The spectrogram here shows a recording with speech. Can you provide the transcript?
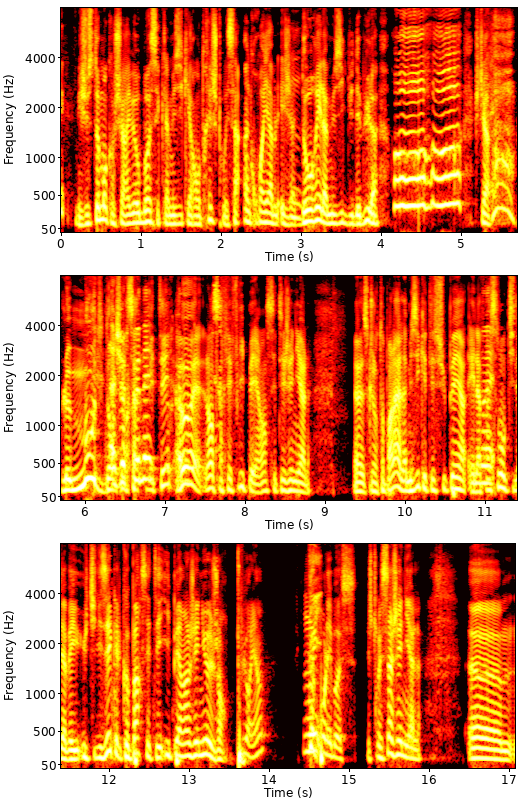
Mais justement, quand je suis arrivé au boss et que la musique est rentrée, je trouvais ça incroyable. Et Mm. j'adorais la musique du début, là. Oh, oh je dis, oh, le mood dans Ah, lequel ça mettait. je Ah ouais, non, ça fait flipper, hein, c'était génial. Euh, ce que j'entends par là, la musique était super. Et la Ouais. façon dont il avait utilisé, quelque part, c'était hyper ingénieux. Genre, plus rien, que Oui. pour les boss. Et je trouvais ça génial. Euh,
